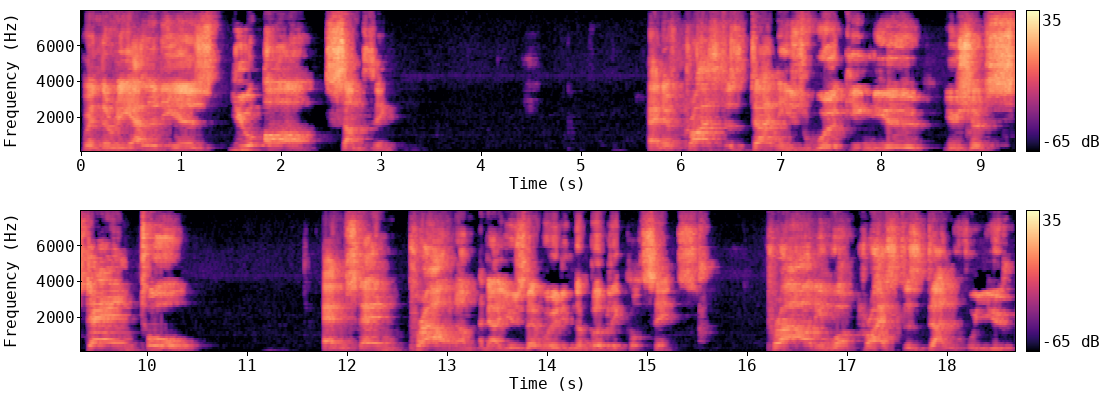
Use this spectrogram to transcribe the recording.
when the reality is you are something. And if Christ has done his work in you, you should stand tall and stand proud. Um, and I use that word in the biblical sense. Proud in what Christ has done for you.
